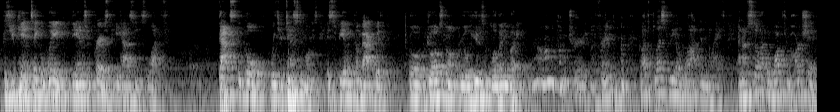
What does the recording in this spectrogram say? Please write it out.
Because you can't take away the answered prayers that he has in his life. That's the goal with your testimonies, is to be able to come back with, oh, God's not real, he doesn't love anybody. No, on the contrary, my friend. God's blessed me a lot in life. And I've still had to walk through hardship.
